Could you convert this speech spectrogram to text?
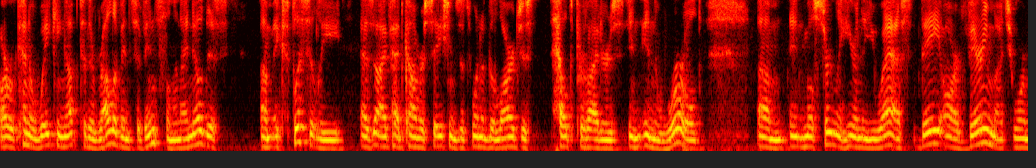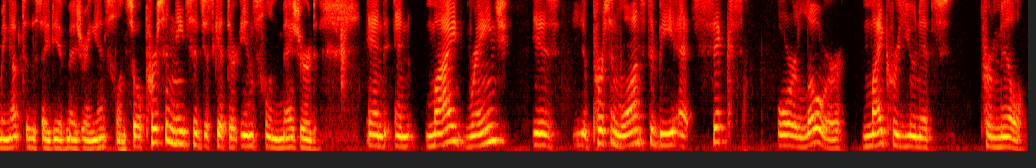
are kind of waking up to the relevance of insulin. And I know this um, explicitly as I've had conversations with one of the largest health providers in, in the world, um, and most certainly here in the US, they are very much warming up to this idea of measuring insulin. So a person needs to just get their insulin measured. And, and my range is the person wants to be at six or lower microunits per mil.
